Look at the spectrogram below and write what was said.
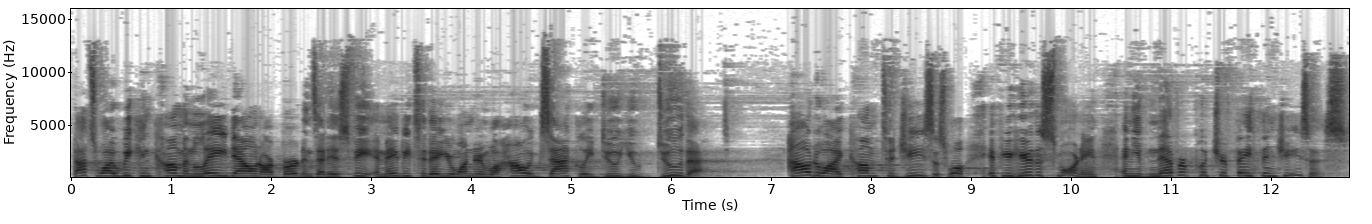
That's why we can come and lay down our burdens at His feet. And maybe today you're wondering, well, how exactly do you do that? How do I come to Jesus? Well, if you're here this morning and you've never put your faith in Jesus,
